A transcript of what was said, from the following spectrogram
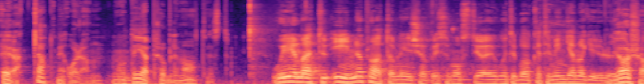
ökat med åren. Och det är problematiskt. Och i och med att du är inne och pratar om Linköping så måste jag ju gå tillbaka till min gamla guru. Gör så.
